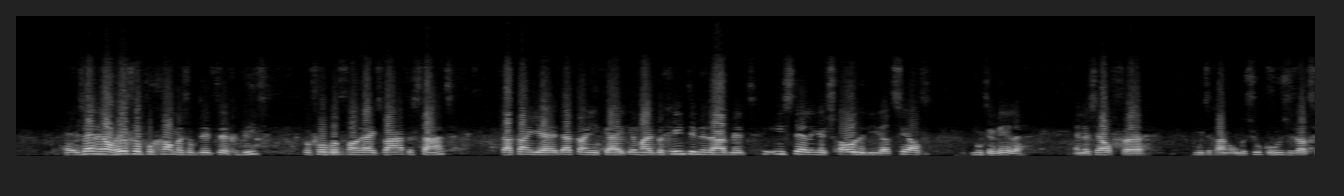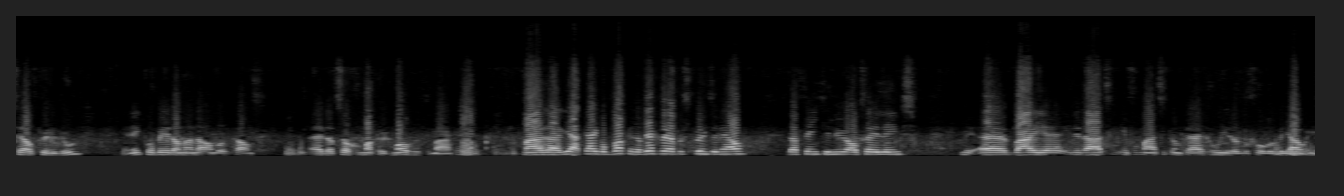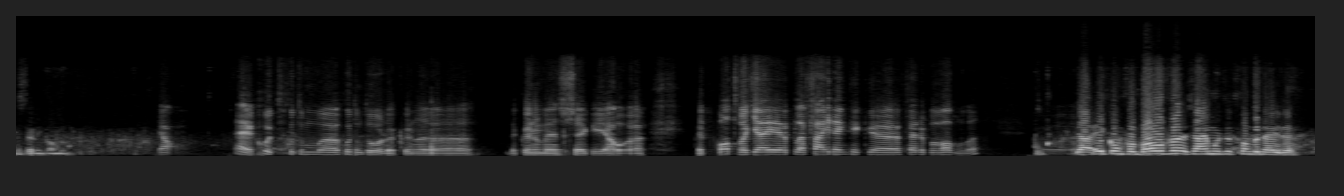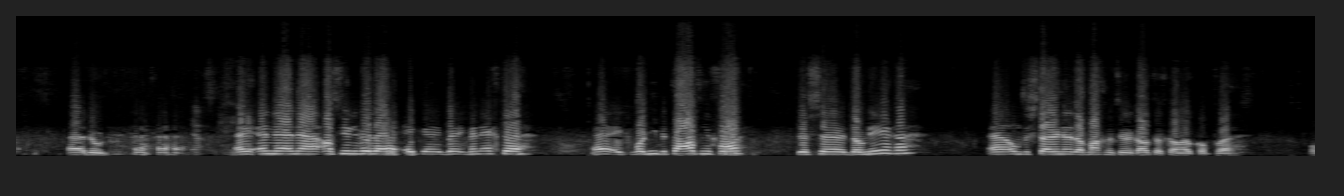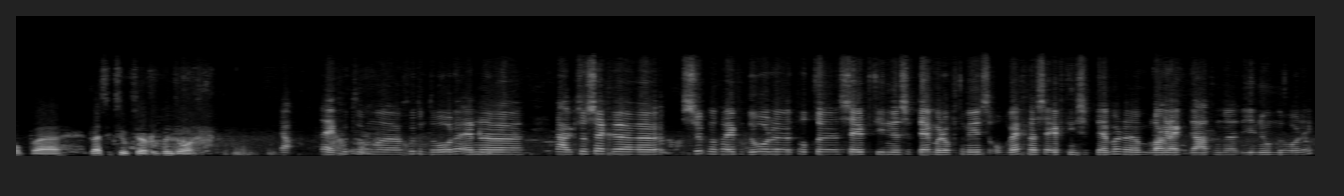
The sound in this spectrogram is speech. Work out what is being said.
zijn al heel veel programma's op dit gebied, bijvoorbeeld van Rijkswaterstaat. Daar kan, je, daar kan je kijken. Maar het begint inderdaad met instellingen, scholen die dat zelf moeten willen. En er zelf moeten gaan onderzoeken hoe ze dat zelf kunnen doen. En ik probeer dan aan de andere kant uh, dat zo gemakkelijk mogelijk te maken. Maar uh, ja, kijk op wakkerewegwerpers.nl. Daar vind je nu al twee links. waar je inderdaad informatie kan krijgen hoe je dat bijvoorbeeld bij jouw instelling kan doen. Ja, hey, goed. Goed om, goed om te horen. Dan kunnen, dan kunnen mensen zeker jou het pad wat jij uh, denk ik verder bewandelen. Ja, ik kom van boven, zij moet het van beneden doen. ja. en en als jullie willen, ik, ik, ben, ik ben echt, ik word niet betaald hiervoor. Dus doneren om te steunen, dat mag natuurlijk ook. Dat kan ook op, op plasticsoepsurfer.org. Ja, nee, goed, om, goed om te horen. En nou, ik zou zeggen, uh, nog even door uh, tot uh, eh, 17 september, of tenminste op weg naar 17 september. Een belangrijke datum die je noemde, hoor ik.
